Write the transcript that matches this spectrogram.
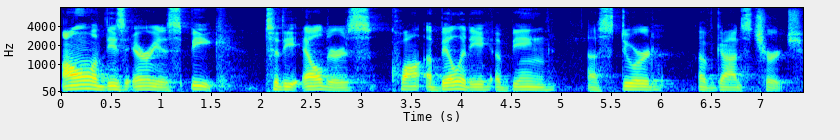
All of these areas speak to the elder's ability of being a steward of God's church.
